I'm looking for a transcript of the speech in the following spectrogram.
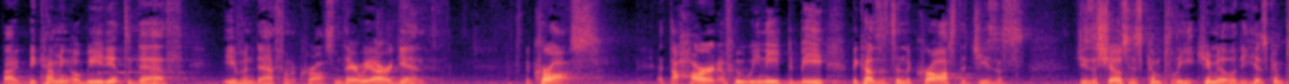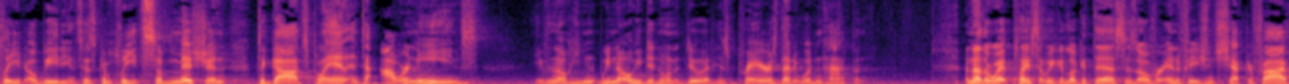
by becoming obedient to death, even death on a cross. And there we are again the cross, at the heart of who we need to be, because it's in the cross that Jesus. Jesus shows his complete humility, his complete obedience, his complete submission to God's plan and to our needs, even though he, we know he didn't want to do it. His prayer is that it wouldn't happen. Another way, place that we could look at this is over in Ephesians chapter 5.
